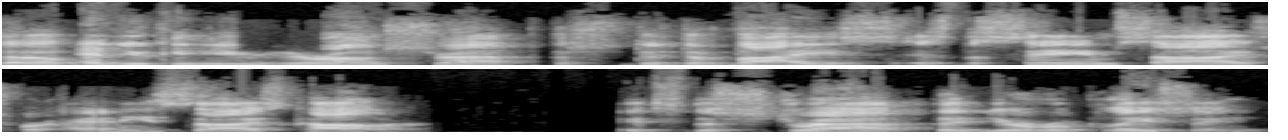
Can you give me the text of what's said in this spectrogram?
so, but and, you can use your own strap. The, the device is the same size for any size collar. It's the strap that you're replacing.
